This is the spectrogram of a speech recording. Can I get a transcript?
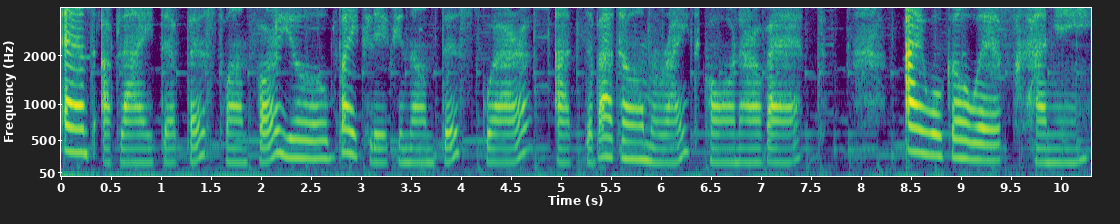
and apply the best one for you by clicking on this square at the bottom right corner of it. I will go with Honey.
